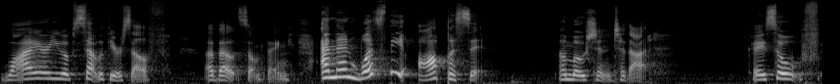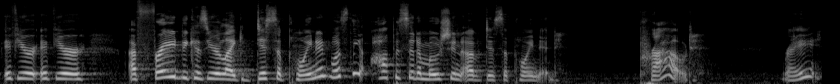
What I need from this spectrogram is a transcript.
why are you upset with yourself about something? And then, what's the opposite emotion to that? Okay, so if you're if you're afraid because you're like disappointed, what's the opposite emotion of disappointed? Proud, right?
